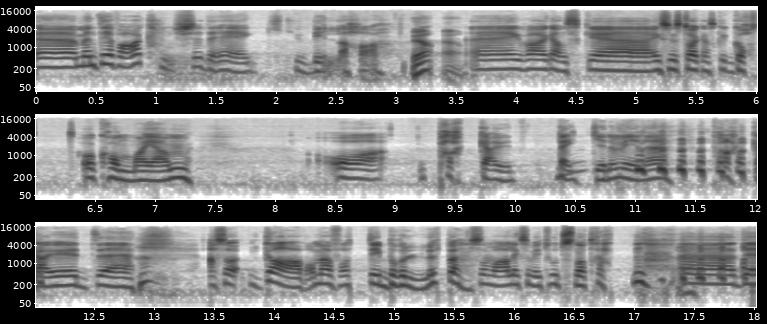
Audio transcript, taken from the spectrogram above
Eh, Men det var kanskje det jeg ville ha. Ja. Jeg var ganske Jeg syns det var ganske godt å komme hjem og pakke ut bagene mine. pakka ut eh, Altså, gaver vi har fått i bryllupet, som var liksom i 2013. Eh, det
